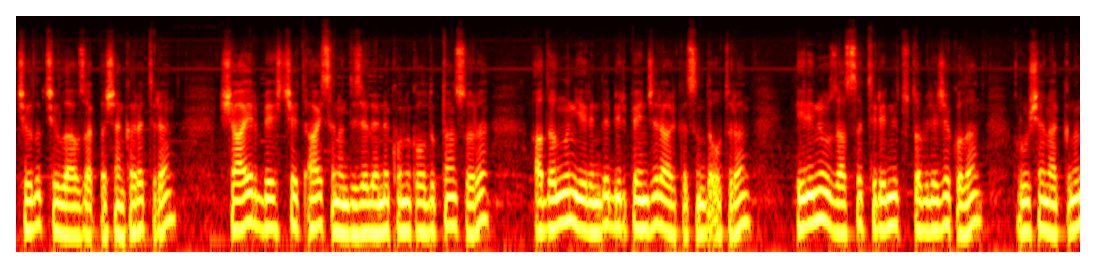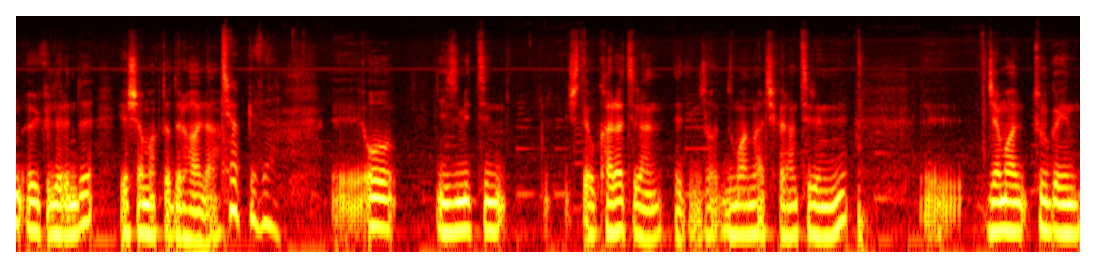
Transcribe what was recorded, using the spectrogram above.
çığlık çığlığa uzaklaşan kara tren, şair Behçet Aysa'nın dizelerine konuk olduktan sonra adalının yerinde bir pencere arkasında oturan, elini uzatsa treni tutabilecek olan Ruşen Hakkı'nın öykülerinde yaşamaktadır hala. Çok güzel. Ee, o İzmit'in işte o kara tren dediğimiz o dumanlar çıkaran trenini e, Cemal Turgay'ın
